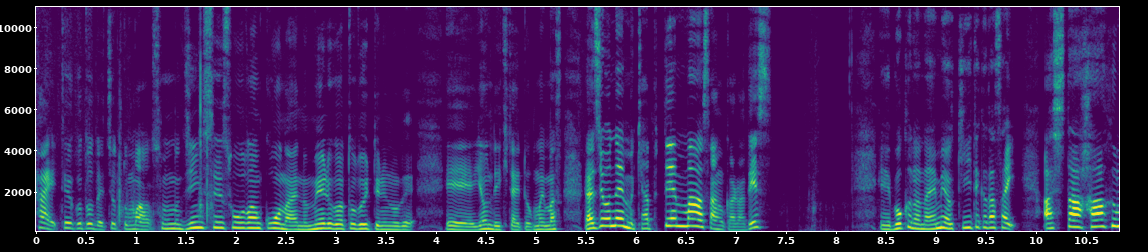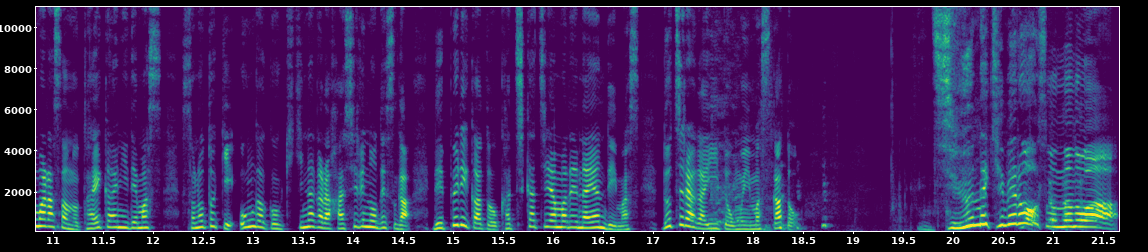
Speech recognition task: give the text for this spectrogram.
はい。ということでちょっとまあそんな人生相談コーナーへのメールが届いてるので、えー読んでいきたいと思います。ラジオネームキャプテンマーさんからですえー僕の悩みを聞いてください。明日、ハーフマラソンの大会に出ます。その時、音楽を聴きながら走るのですが、レプリカとカチカチ山で悩んでいます。どちらがいいと思いますかと。自分で決めろそんなのは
